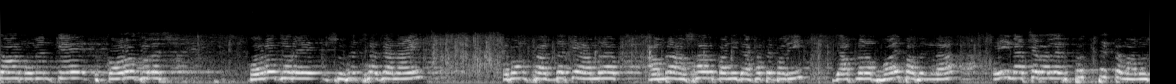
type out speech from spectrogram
দেওয়ার মোমেন্টকে করজোরে করজোরে শুভেচ্ছা জানাই। এবং স্যারদেরকে আমরা আমরা আশার বাণী দেখাতে পারি যে আপনারা ভয় পাবেন না। এই ন্যাচারালের প্রত্যেকটা মানুষ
